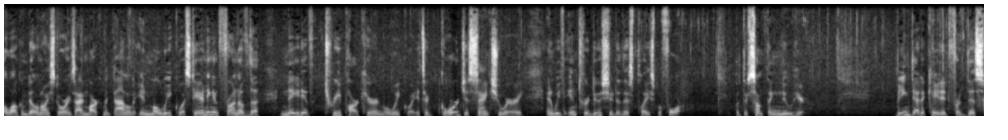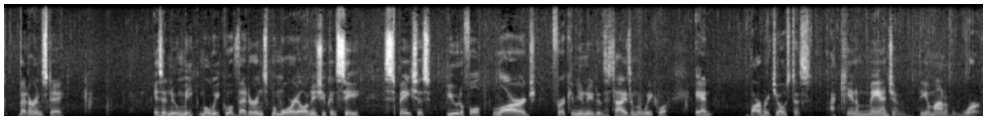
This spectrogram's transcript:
Hello, welcome to Illinois Stories. I'm Mark McDonald in Moweaqua, standing in front of the Native Tree Park here in Moweaqua. It's a gorgeous sanctuary, and we've introduced you to this place before. But there's something new here. Being dedicated for this Veterans Day is a new Moweaqua Veterans Memorial, and as you can see, spacious, beautiful, large for a community of the size of Moweaqua. And Barbara Jostis, I can't imagine the amount of work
